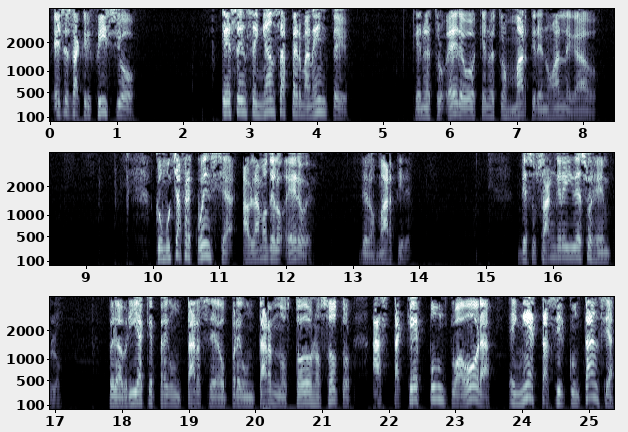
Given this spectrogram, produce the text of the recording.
Ese sacrificio esa enseñanza permanente que nuestros héroes, que nuestros mártires nos han legado. Con mucha frecuencia hablamos de los héroes, de los mártires, de su sangre y de su ejemplo, pero habría que preguntarse o preguntarnos todos nosotros hasta qué punto ahora, en estas circunstancias,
